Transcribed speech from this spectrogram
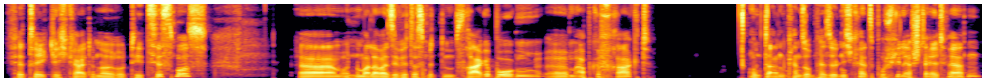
Verträglichkeit und Neurotizismus. Ähm, und normalerweise wird das mit einem Fragebogen ähm, abgefragt. Und dann kann so ein Persönlichkeitsprofil erstellt werden.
